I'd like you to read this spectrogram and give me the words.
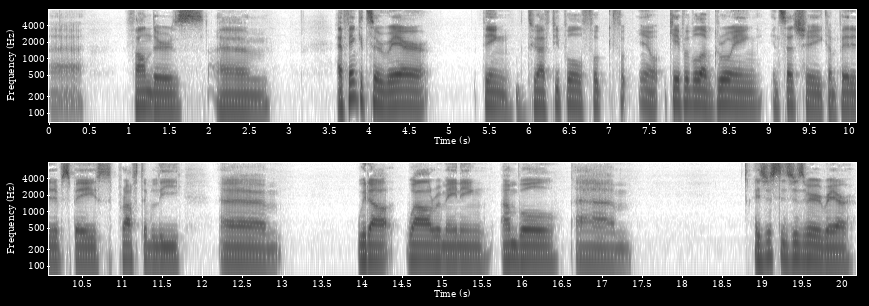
uh, founders. Um, I think it's a rare thing to have people fo- fo- you know capable of growing in such a competitive space profitably um, without while remaining humble um, it's just it's just very rare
